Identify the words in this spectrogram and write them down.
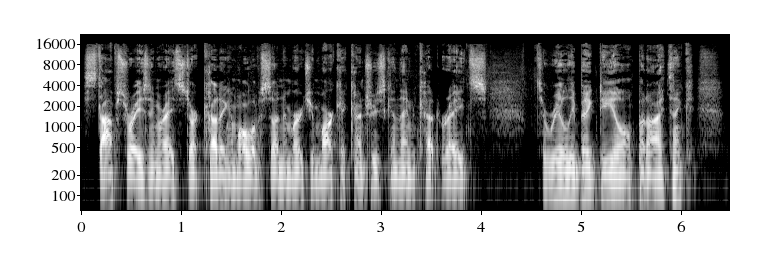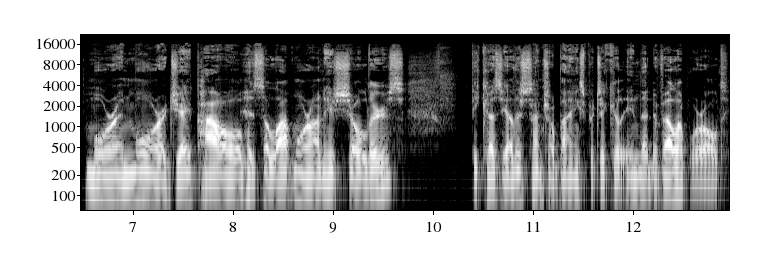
stops raising rates, start cutting them, all of a sudden emerging market countries can then cut rates. It's a really big deal. But I think more and more, Jay Powell has a lot more on his shoulders because the other central banks, particularly in the developed world,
